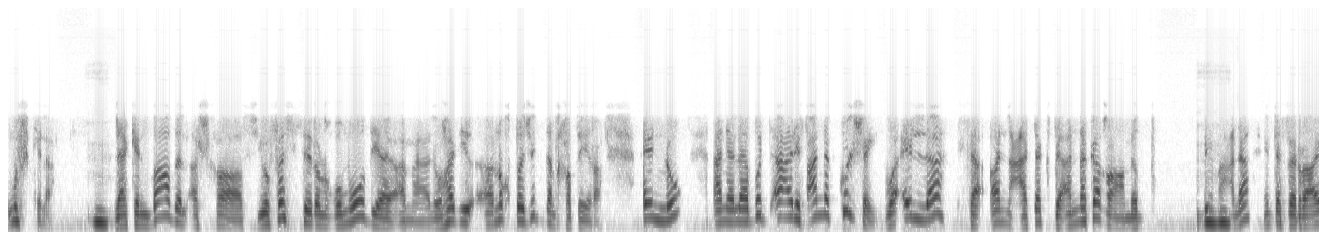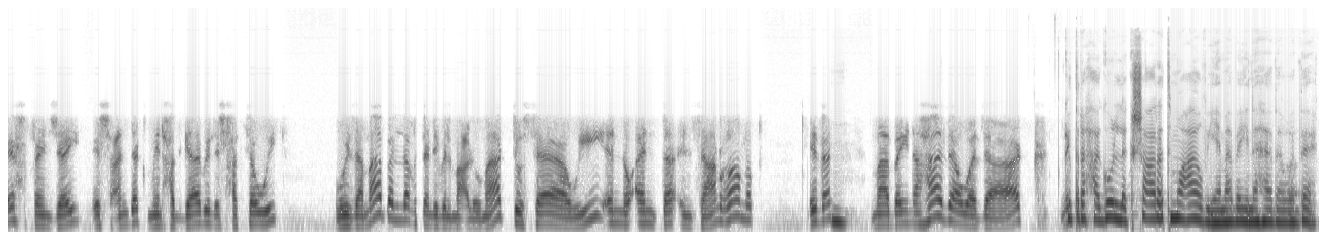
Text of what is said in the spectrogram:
مشكلة. لكن بعض الأشخاص يفسر الغموض يا أمال وهذه نقطة جدا خطيرة إنه أنا لابد أعرف عنك كل شيء وإلا سأنعتك بأنك غامض. بمعنى أنت فين رايح؟ فين جاي؟ إيش عندك؟ مين حتقابل؟ إيش حتسوي؟ وإذا ما بلغتني بالمعلومات تساوي إنه أنت إنسان غامض. إذا ما بين هذا وذاك كنت راح أقول لك شعرة معاوية ما بين هذا وذاك.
